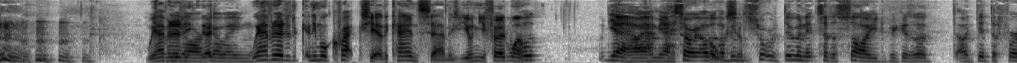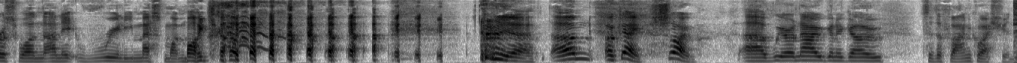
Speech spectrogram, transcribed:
we haven't We had, are uh, going- we haven't had any more cracks yet at the can, Sam. Is you on your third one? Well, yeah, I am. Yeah, sorry, I've, I've been sort of doing it to the side because I I did the first one and it really messed my mic up. yeah. Um. Okay. So, uh, we are now going to go to the fan questions.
